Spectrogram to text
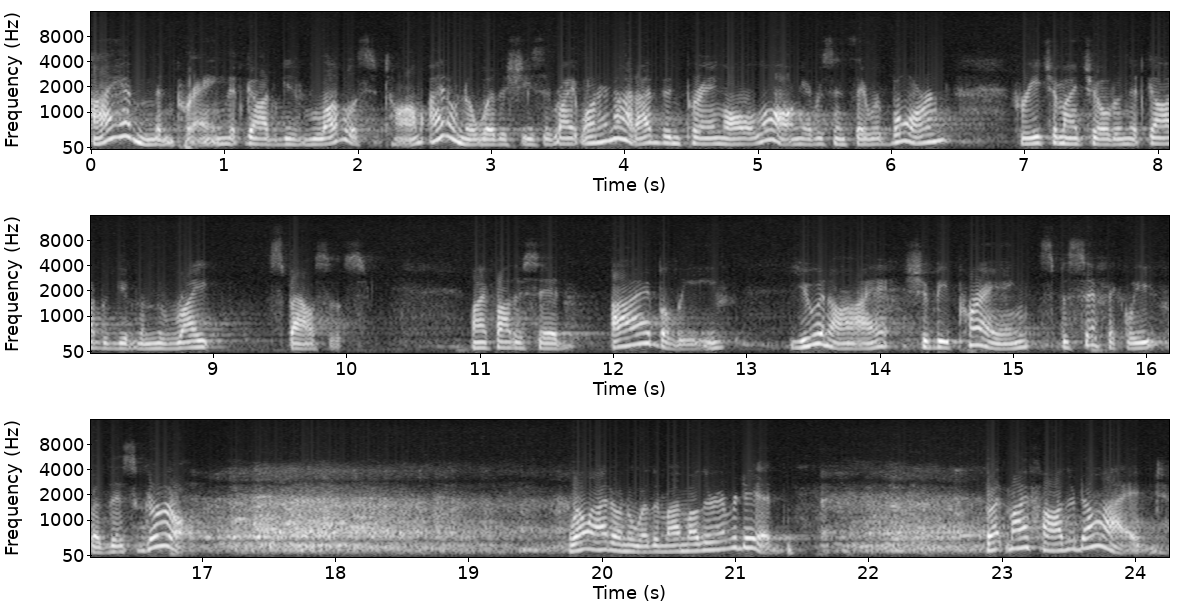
I haven't been praying that God would give Lovelace to Tom. I don't know whether she's the right one or not. I've been praying all along, ever since they were born, for each of my children, that God would give them the right spouses. My father said, I believe you and I should be praying specifically for this girl. Well, I don't know whether my mother ever did. But my father died.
